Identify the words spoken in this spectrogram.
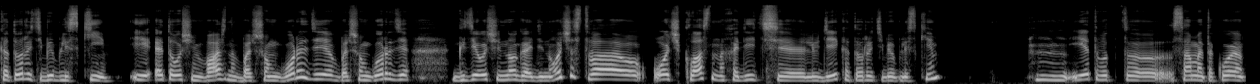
которые тебе близки. И это очень важно в большом городе. В большом городе, где очень много одиночества, очень классно находить э, людей, которые тебе близки. И это вот э, самое такое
